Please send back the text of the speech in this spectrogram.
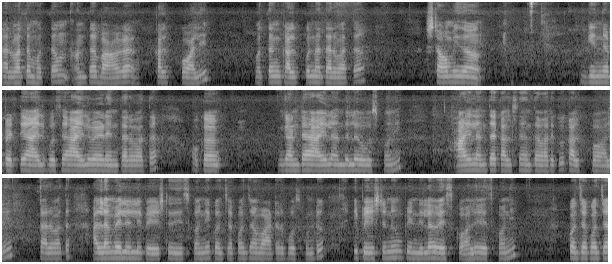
తర్వాత మొత్తం అంతా బాగా కలుపుకోవాలి. మొత్తం కలుపుకున్న తర్వాత స్టవ్ మీద గిన్నె పెట్టి ఆయిల్ పోసి ఆయిల్ వేడైన తర్వాత ఒక గంట ఆయిల్ అందులో పోసుకొని ఆయిల్ అంతా కలిసేంత వరకు కలుపుకోవాలి. తర్వాత అల్లం వెల్లుల్లి పేస్ట్ తీసుకొని కొంచెం కొంచెం వాటర్ పోసుకుంటూ ఈ పేస్ట్ను పిండిలో వేసుకోవాలి. వేసుకొని కొంచెం కొంచెం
